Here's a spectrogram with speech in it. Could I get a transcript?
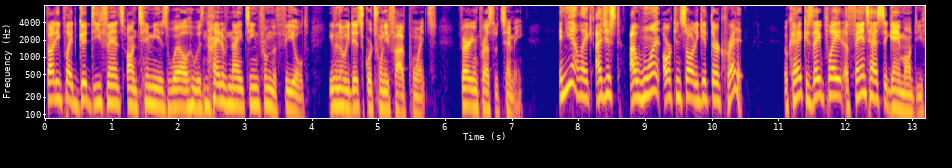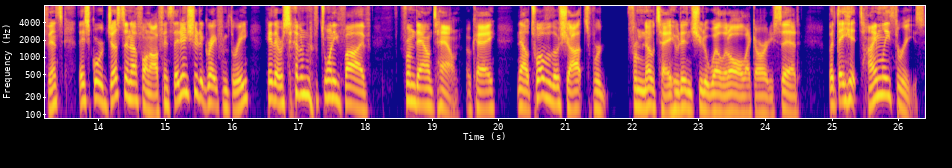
Thought he played good defense on Timme as well, who was 9 of 19 from the field, even though he did score 25 points. Very impressed with Timme. And yeah, like I just I want Arkansas to get their credit. Okay, because they played a fantastic game on defense. They scored just enough on offense. They didn't shoot it great from three. Okay, they were seven of twenty-five from downtown. Okay, now twelve of those shots were from Notae, who didn't shoot it well at all, like I already said. But they hit timely threes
